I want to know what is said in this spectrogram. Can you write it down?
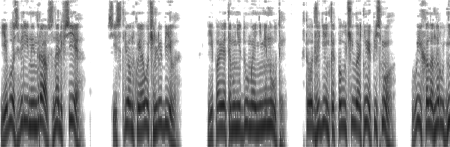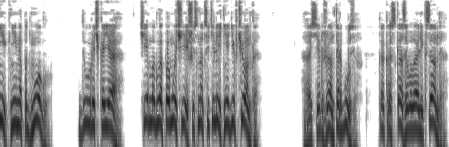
Его звериный нрав знали все. Сестренку я очень любила, и поэтому, не думая ни минуты, в тот же день, как получила от нее письмо, выехала на рудник к ней на подмогу. Дурочка я, чем могла помочь ей шестнадцатилетняя девчонка? А сержант Арбузов, как рассказывала Александра,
